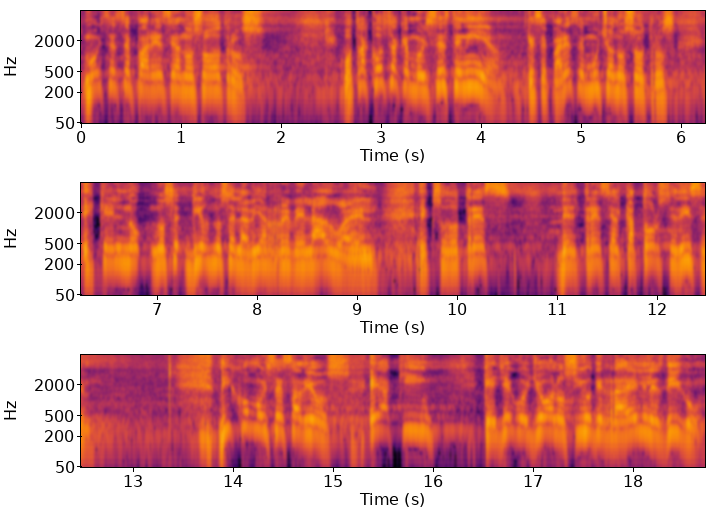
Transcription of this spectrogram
Moisés se parece a nosotros. Otra cosa que Moisés tenía, que se parece mucho a nosotros, es que él no, Dios no se le había revelado a él. Éxodo 3, del 13 al 14, dice, dijo Moisés a Dios, he aquí que llego yo a los hijos de Israel y les digo,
